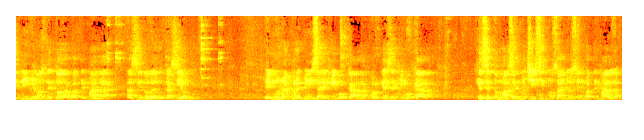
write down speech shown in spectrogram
y niños de toda Guatemala ha sido la educación. En una premisa equivocada, porque es equivocada, que se tomó hace muchísimos años en Guatemala,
